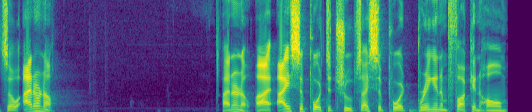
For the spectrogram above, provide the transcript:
So I don't know. I don't know. I, I support the troops. I support bringing them fucking home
